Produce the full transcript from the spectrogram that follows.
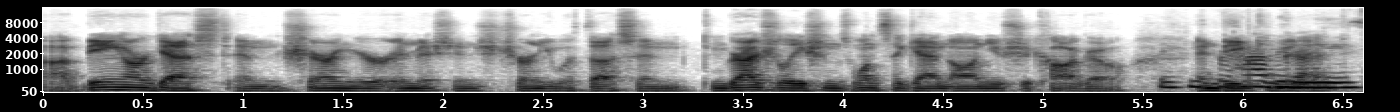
uh, being our guest and sharing your admissions journey with us. And congratulations once again on U Chicago Thank you and for being having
